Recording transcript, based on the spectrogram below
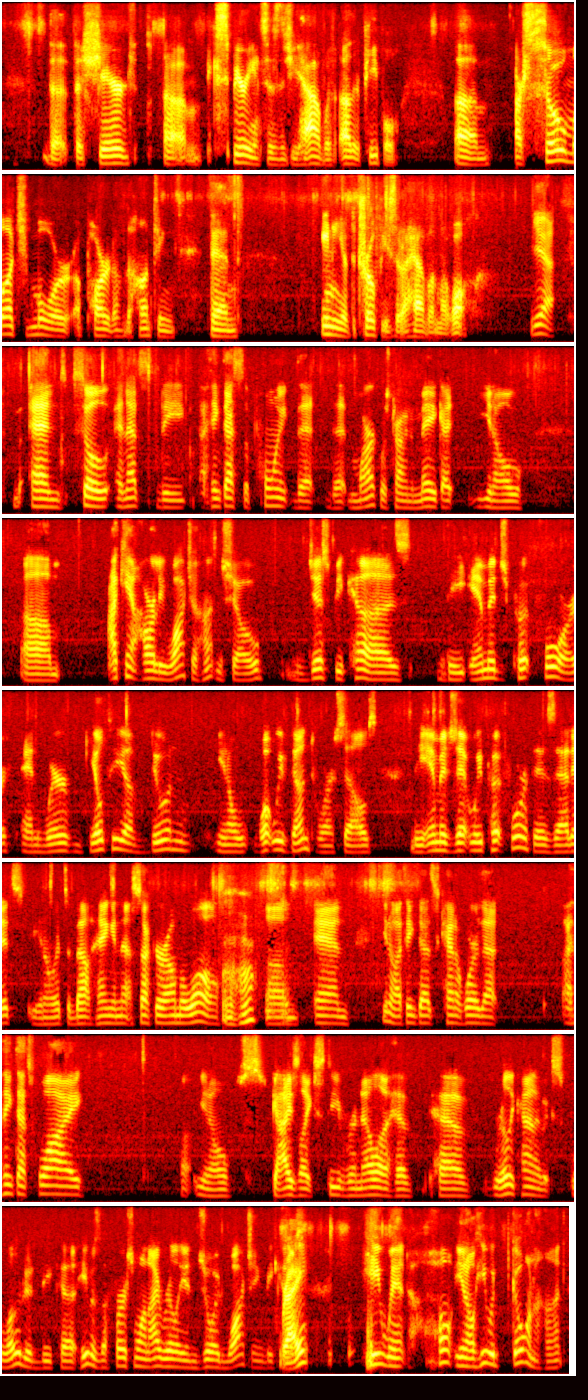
the the shared um, experiences that you have with other people um, are so much more a part of the hunting than any of the trophies that I have on my wall. Yeah. And so and that's the I think that's the point that that Mark was trying to make. I you know um I can't hardly watch a hunting show just because the image put forth and we're guilty of doing you know what we've done to ourselves the image that we put forth is that it's you know it's about hanging that sucker on the wall Mm-hmm. um, and you know i think that's kind of where that i think that's why uh, you know guys like steve Rinella have have really kind of exploded because he was the first one i really enjoyed watching because Right? he went home you know he would go on a hunt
